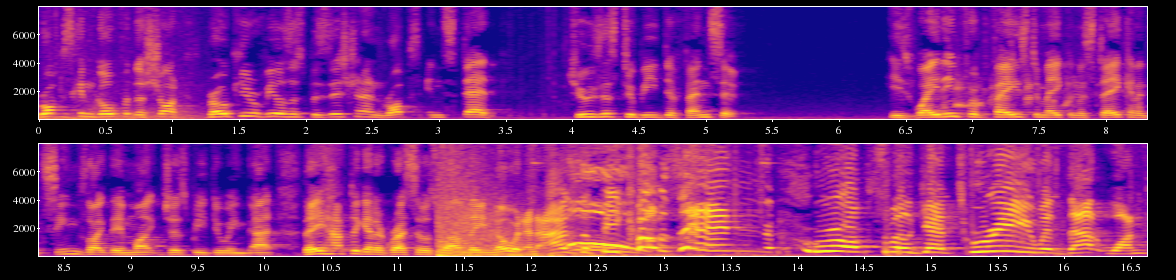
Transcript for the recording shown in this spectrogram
Ropz can go for the shot. Broky reveals his position, and Ropz instead chooses to be defensive. He's waiting for FaZe to make a mistake, and it seems like they might just be doing that. They have to get aggressive as well, and they know it. And as oh! the P comes in, Ropz will get three with that one.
